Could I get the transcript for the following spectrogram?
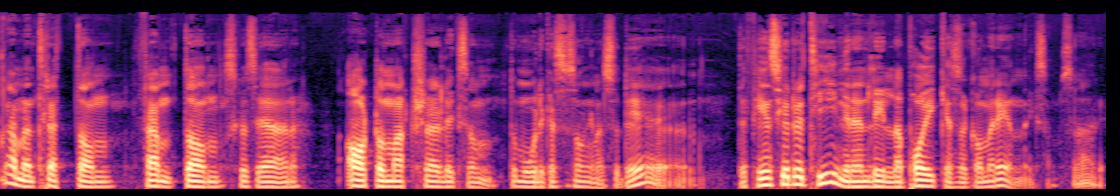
ja men 13, 15, ska vi säga, här, 18 matcher liksom de olika säsongerna. Så det, det finns ju rutin i den lilla pojken som kommer in liksom. Så är det.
